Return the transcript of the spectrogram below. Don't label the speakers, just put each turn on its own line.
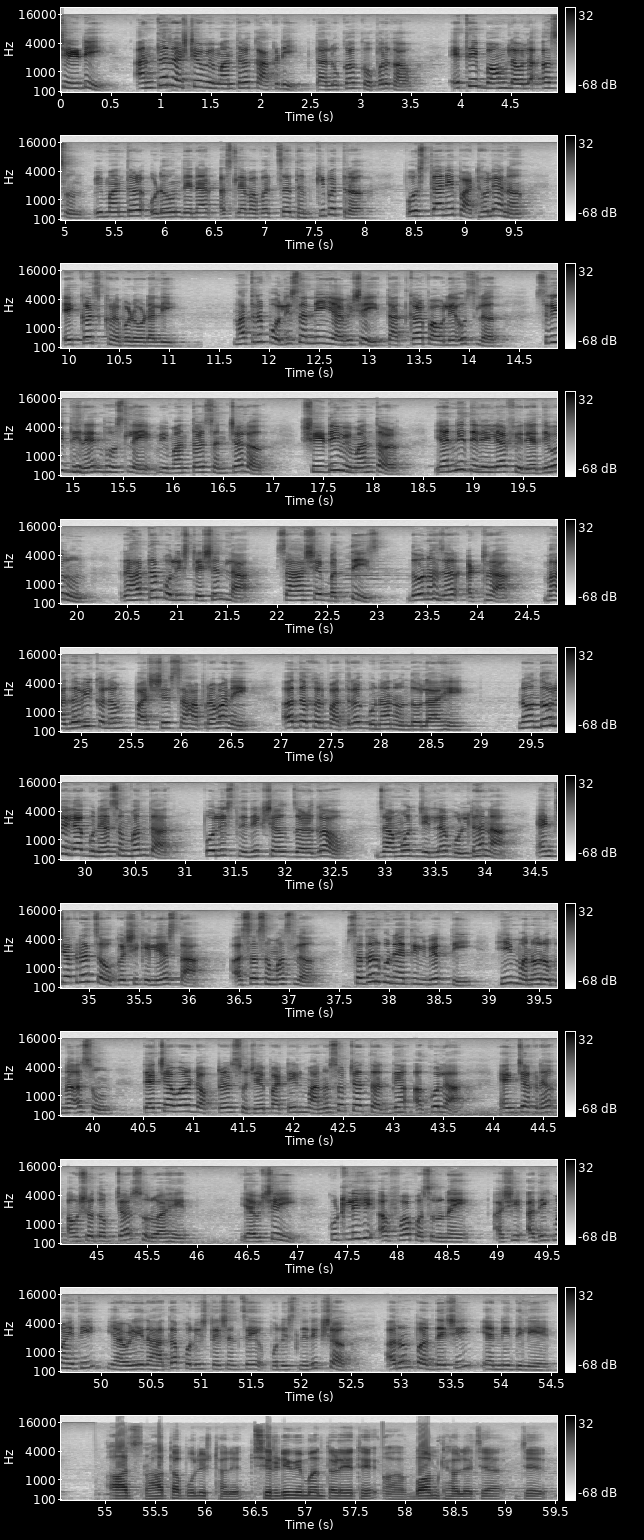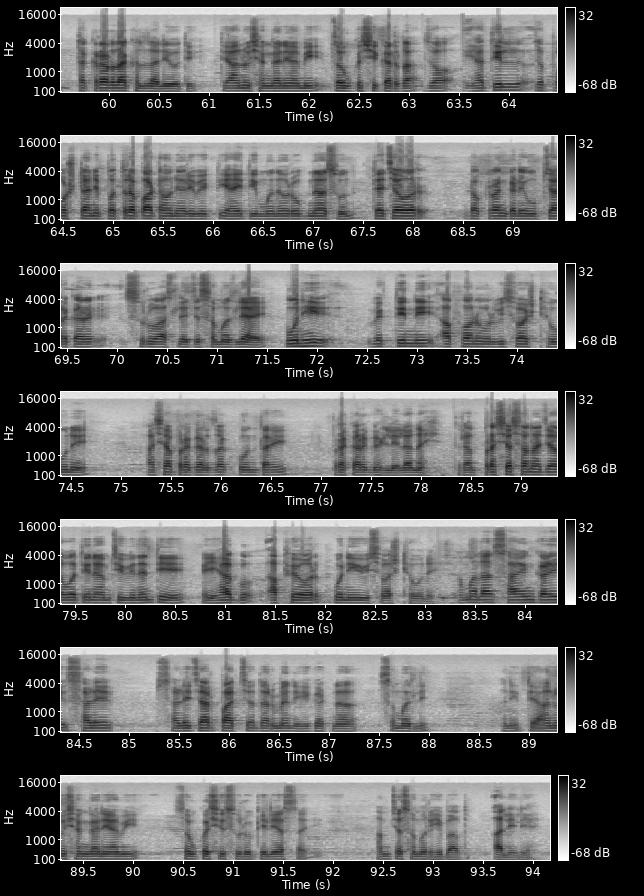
शिर्डी आंतरराष्ट्रीय विमानतळ काकडी तालुका कोपरगाव येथे बॉम्ब लावला असून विमानतळ उडवून देणार असल्याबाबतचं धमकीपत्र पोस्टाने पाठवल्यानं एकच खळबळ उडाली. मात्र पोलिसांनी याविषयी तात्काळ पावले उचलत श्री धीरेन भोसले विमानतळ संचालक शिर्डी विमानतळ यांनी दिलेल्या फिर्यादीवरून राहता पोलीस स्टेशनला सहाशे बत्तीस दोन हजार अठरा भादवी कलम पाचशे सहाप्रमाणे अदखलपात्र गुन्हा नोंदवला आहे. नोंदवलेल्या गुन्ह्यासंबंधात पोलीस निरीक्षक जळगाव जामोद जिल्हा बुलढाणा यांच्याकडे चौकशी केली असता असं समजलं सदर गुन्ह्यातील व्यक्ती ही मनोरुग्ण असून त्याच्यावर डॉक्टर सुजय पाटील मानसोपचार तज्ज्ञ अकोला यांच्याकडे औषधोपचार सुरू आहेत. याविषयी कुठलीही अफवा पसरू नये अशी अधिक माहिती यावेळी राहता पोलीस स्टेशनचे पोलीस निरीक्षक अरुण परदेशी यांनी दिली आहे.
आज राहता पोलीस ठाण्यात शिर्डी विमानतळ येथे बॉम्ब ठेवल्याच्या जे तक्रार दाखल झाली होती त्या अनुषंगाने आम्ही चौकशी करता. जो ह्यातील जे पोस्टाने पत्र पाठवणारी व्यक्ती आहे ती मनोरुग्ण असून त्याच्यावर डॉक्टरांकडे उपचार कर सुरू असल्याचे समजले आहे. कोणी व्यक्तींनी अफवांवर विश्वास ठेवू नये अशा प्रकारचा कोणताही प्रकार घडलेला नाही. तर आम- प्रशासनाच्या वतीने आमची विनंती आहे की ह्या गो अफवेवर कोणी विश्वास ठेवू नये. आम्हाला सायंकाळी साडे साडेचार पाचच्या दरम्यान ही घटना समजली आणि त्या अनुषंगाने आम्ही चौकशी सुरू केली असता आमच्यासमोर ही बाब आलेली आहे.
